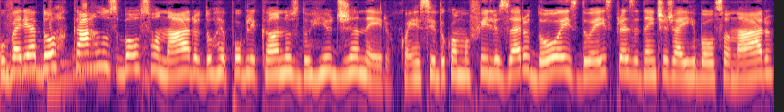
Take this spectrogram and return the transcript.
O vereador Carlos Bolsonaro, do Republicanos do Rio de Janeiro, conhecido como filho 02 do ex-presidente Jair Bolsonaro,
